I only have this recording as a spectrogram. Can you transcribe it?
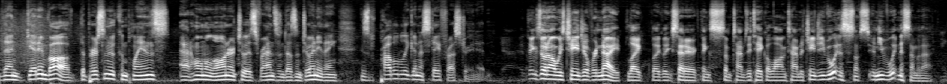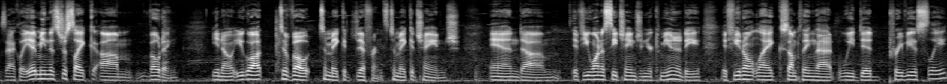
then get involved. The person who complains at home alone or to his friends and doesn't do anything is probably going to stay frustrated. Yeah. And things don't always change overnight. Like, like like you said, Eric. Things sometimes they take a long time to change. And you've witnessed some, and you've witnessed some of that. Exactly. I mean, it's just like um, voting. You know, you go out to vote to make a difference, to make a change. And um, if you want to see change in your community, if you don't like something that we did previously,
